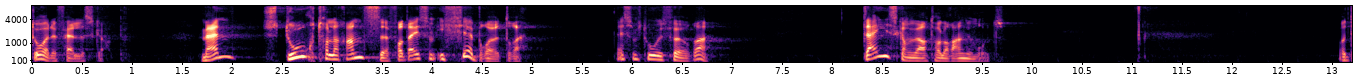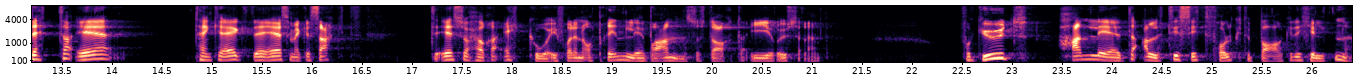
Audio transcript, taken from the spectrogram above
Da er det fellesskap. Men stor toleranse for de som ikke er brødre, de som sto utføre. De skal vi være tolerante mot. Og dette er, tenker jeg, det er som jeg har sagt, det er så å høre ekkoet fra den opprinnelige brannen som starta i Jerusalem. For Gud han leder alltid sitt folk tilbake til kildene.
